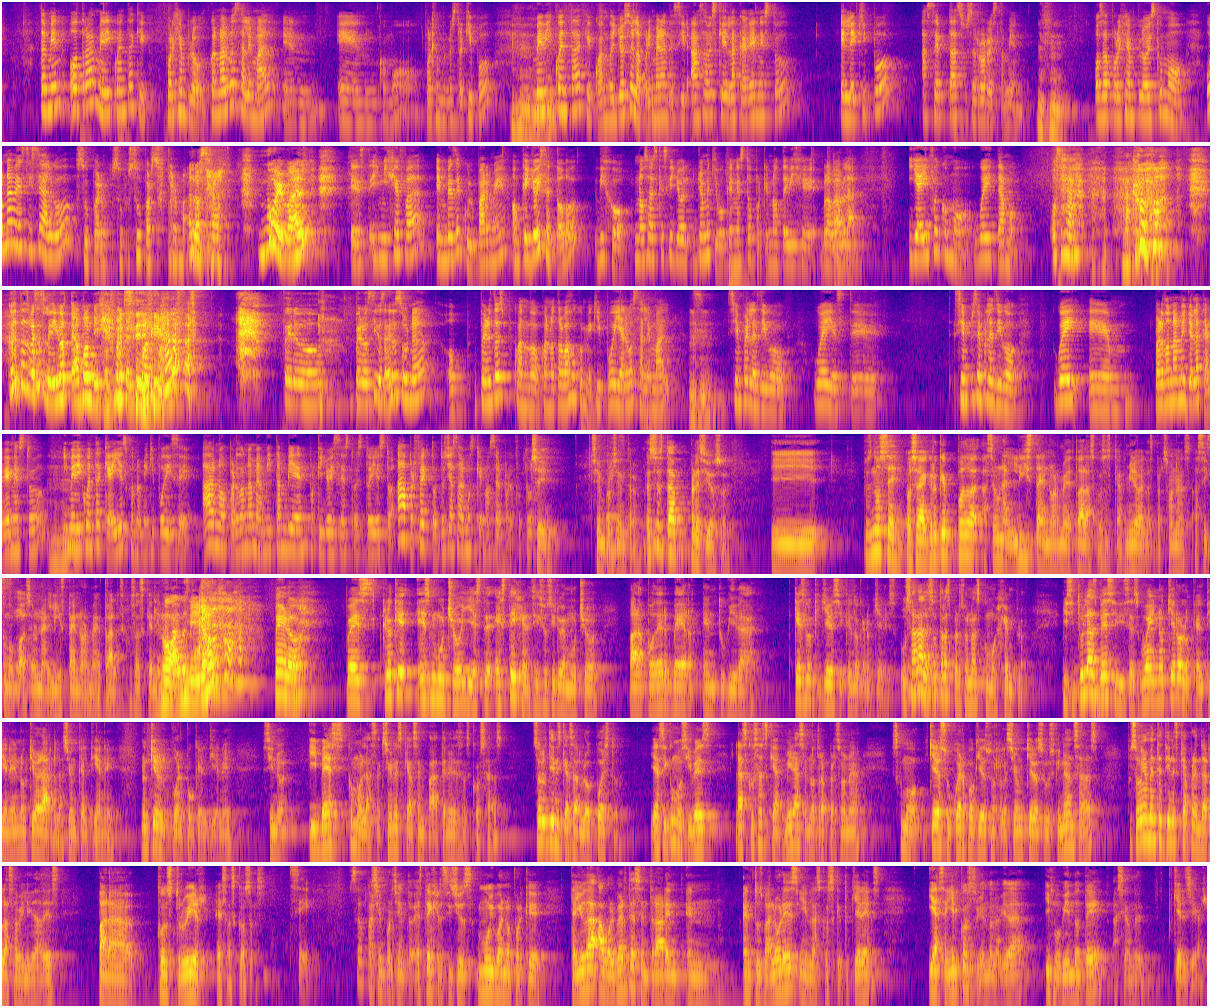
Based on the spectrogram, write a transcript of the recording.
También otra, me di cuenta que, por ejemplo, cuando algo sale mal en, en como, por ejemplo, nuestro equipo, me di cuenta que cuando yo soy la primera en decir, ah, ¿sabes qué? La cagué en esto, el equipo acepta sus errores también. O sea, por ejemplo, es como, una vez hice algo súper, sú- súper, súper mal, o sea, muy mal. Este, y mi jefa, en vez de culparme, aunque yo hice todo, dijo, no, sabes que es que yo, yo me equivoqué en esto porque no te dije, bla, bla, bla. Y ahí fue como, güey, te amo. O sea, como- ¿cuántas veces le digo te amo a mi jefa en el Sí. podcast? Pero, pero sí, o sea, eso es una. o- pero entonces, cuando, cuando trabajo con mi equipo y algo sale mal, Ujú. siempre les digo, güey, este. Siempre, siempre les digo, güey, em, perdóname, yo la cagué en esto. Y Ujú. me di cuenta que ahí es cuando mi equipo dice, ah, no, perdóname a mí también, porque yo hice esto, esto y esto. Ah, perfecto, entonces ya sabemos qué no hacer para el futuro. Sí, 100%. Eso. Eso está precioso. Y pues no sé, o sea, creo que puedo hacer una lista enorme de todas las cosas que admiro de las personas, así como Sí. puedo hacer una lista enorme de todas las cosas que, Que no admiro. Pero pues creo que es mucho y este, este ejercicio sirve mucho para poder ver en tu vida qué es lo que quieres y qué es lo que no quieres. Usar a las otras personas como ejemplo. Y si tú las ves y dices, güey, no quiero lo que él tiene, no quiero la relación que él tiene, no quiero el cuerpo que él tiene, sino, y ves como las acciones que hacen para tener esas cosas, solo tienes que hacer lo opuesto. Y así como si ves las cosas que admiras en otra persona, es como, quiero su cuerpo, quiero su relación, quiero sus finanzas, pues obviamente tienes que aprender las habilidades para construir esas cosas. Sí, súper. 100%. Este ejercicio es muy bueno porque te ayuda a volverte a centrar en, en- en tus valores y en las cosas que tú quieres y a seguir construyendo la vida y moviéndote hacia donde quieres llegar.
